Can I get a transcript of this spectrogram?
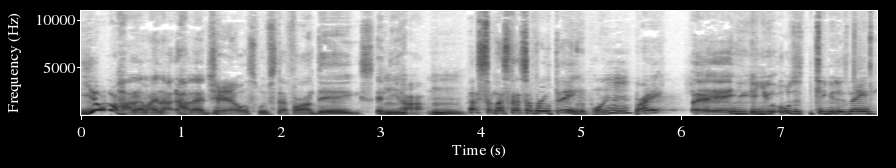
you don't know how that might not how that gels with Stefon Diggs and mm, D Hop. Mm. That's, that's that's a real thing. Good point. Mm-hmm. Right? And you, and you who's the team you just name?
